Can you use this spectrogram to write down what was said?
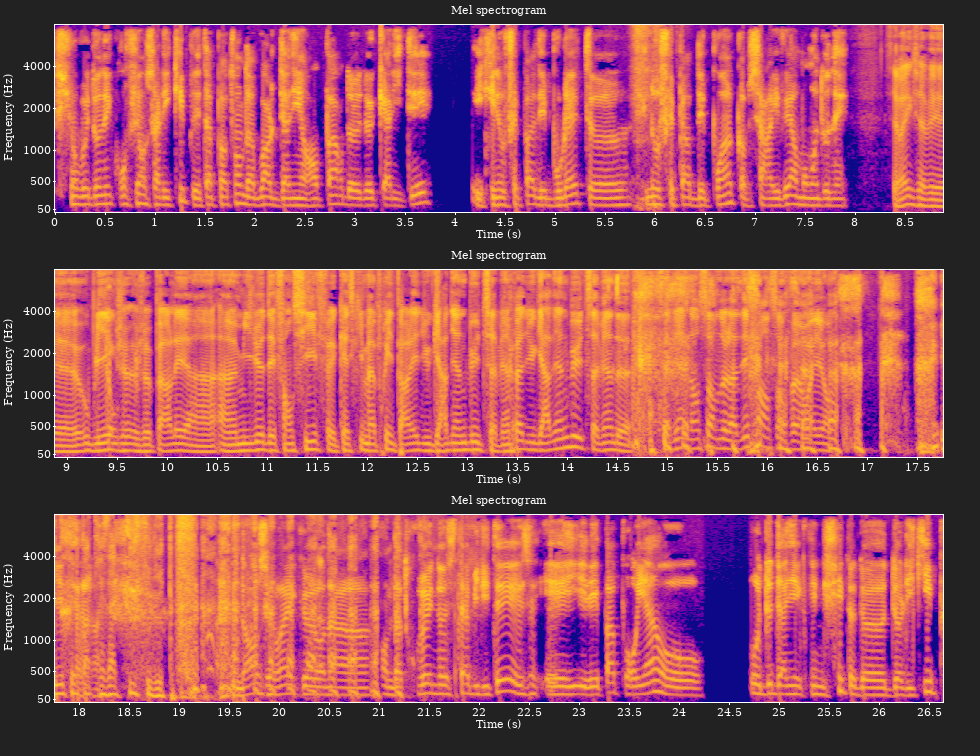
si on veut donner confiance à l'équipe, il est important d'avoir le dernier rempart de, de, qualité et qui nous fait pas des boulettes, euh, qui nous fait perdre des points comme ça arrivait à un moment donné. C'est vrai que j'avais euh, oublié que je, je parlais à un, à un, milieu défensif. Qu'est-ce qui m'a pris de parler du gardien de but? Ça vient pas du gardien de but, ça vient de, ça vient de l'ensemble de la défense. Enfin, voyons. Il était pas très actif, Philippe. Non, c'est vrai qu'on a, on a trouvé une stabilité et, et il n'est pas pour rien aux, aux deux derniers clean sheets de, de l'équipe.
